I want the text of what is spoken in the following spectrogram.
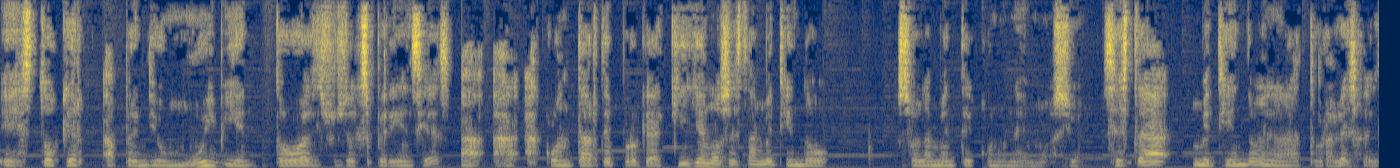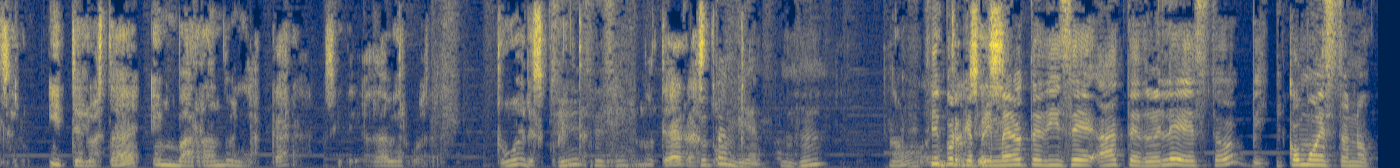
Stoker aprendió muy bien todas sus experiencias a, a- a contarte porque aquí ya no se están metiendo solamente con una emoción, se está metiendo en la naturaleza del ser humano y te lo está embarrando en la cara. Así de, a ver, pues, tú eres cruel Sí, sí, también, sí. no te hagas Tú tonto", también. Sí, porque primero te dice, ah, ¿te duele esto? ¿Y cómo esto no?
